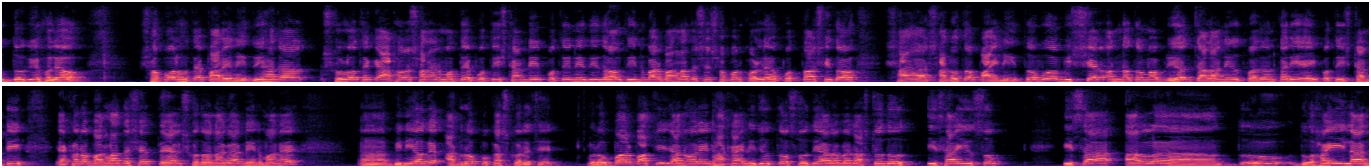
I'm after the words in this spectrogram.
উদ্যোগী হলেও সফল হতে পারেনি। দুই হাজার ষোলো থেকে আঠারো সালের মধ্যে প্রতিষ্ঠানটির প্রতিনিধি দল তিনবার বাংলাদেশে সফর করলেও প্রত্যাশিত স্বাগত পায়নি। তবুও বিশ্বের অন্যতম বৃহৎ জ্বালানি উৎপাদনকারী এই প্রতিষ্ঠানটি এখনও বাংলাদেশের তেল শোধনাগার নির্মাণে বিনিয়োগের আগ্রহ প্রকাশ করেছে। রোববার পাঁচই জানুয়ারি ঢাকায় নিযুক্ত সৌদি আরবের রাষ্ট্রদূত ইসা ইউসুফ ইসা আল দুহাইলান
